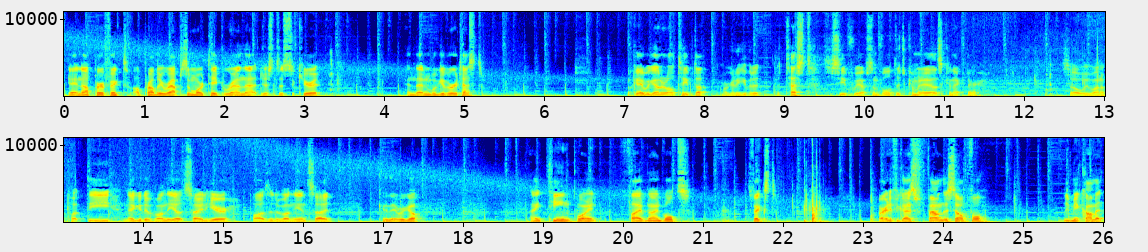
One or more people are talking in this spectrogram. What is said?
Okay, not perfect. I'll probably wrap some more tape around that just to secure it and then we'll give her a test. Okay, we got it all taped up. We're gonna give it a, a, test to see if we have some voltage coming out of this connector. So we wanna put the negative on the outside here, positive on the inside. Okay, there we go. 19.59 volts. It's fixed. All right, if you guys found this helpful, leave me a comment,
